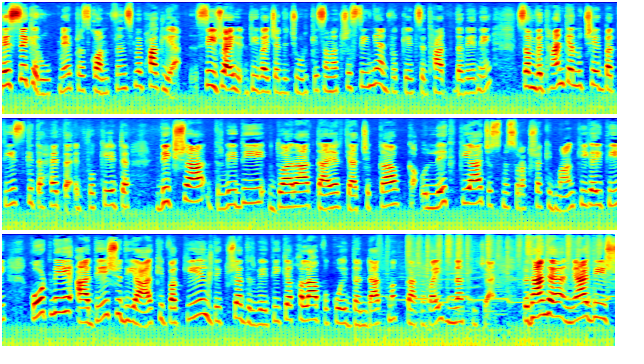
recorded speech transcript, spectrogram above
हिस्से के रूप में प्रेस कॉन्फ्रेंस में भाग लिया। सीजीआई डीवाई चंद्रचूड़ के समक्ष सीनियर एडवोकेट सिद्धार्थ दवे ने संविधान के अनुच्छेद 32 के तहत एडवोकेट दीक्षा द्विवेदी द्वारा दायर याचिका का उल्लेख किया, जिसमें सुरक्षा की मांग की गई थी। कोर्ट ने आदेश दिया कि वकील दीक्षा द्विवेदी के खिलाफ कोई दंडात्मक कार्रवाई न की जाए। प्रधान न्यायाधीश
